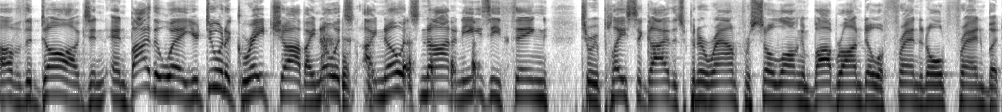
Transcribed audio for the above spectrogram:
of the Dawgs. And and by the way, you're doing a great job. I know it's I know it's not an easy thing to replace a guy that's been around for so long and Bob Rondeau, a friend, an old friend, but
